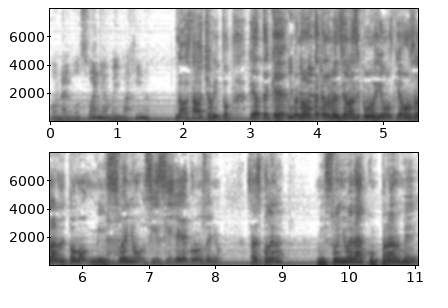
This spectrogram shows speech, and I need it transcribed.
con algún sueño, me imagino. No, estaba chavito. Fíjate que, bueno, ahorita que lo mencionas y como dijimos que íbamos a hablar de todo, mi sueño, sí, sí, llegué con un sueño. ¿Sabes cuál era? Mi sueño era comprarme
